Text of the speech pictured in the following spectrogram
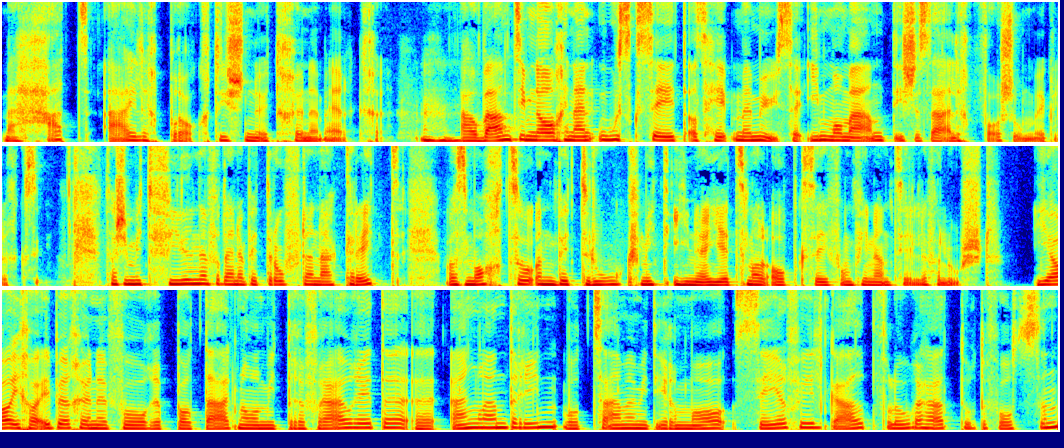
man hat es eigentlich praktisch nicht können merken mhm. Auch wenn es im Nachhinein aussieht, als hätte man müssen. Im Moment ist es eigentlich fast unmöglich gewesen. Du hast mit vielen von diesen Betroffenen auch geredet. Was macht so ein Betrug mit ihnen, jetzt mal abgesehen vom finanziellen Verlust? Ja, ich konnte eben vor ein paar Tagen noch mit einer Frau reden, eine Engländerin, die zusammen mit ihrem Mann sehr viel Geld verloren hat durch den Fossen.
